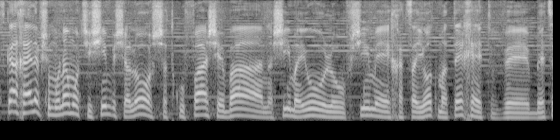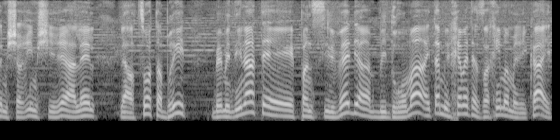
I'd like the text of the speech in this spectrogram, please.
אז ככה, 1863, התקופה שבה אנשים היו לובשים חציות מתכת ובעצם שרים שירי הלל לארצות הברית, במדינת פנסילבדיה, בדרומה, הייתה מלחמת אזרחים אמריקאית.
